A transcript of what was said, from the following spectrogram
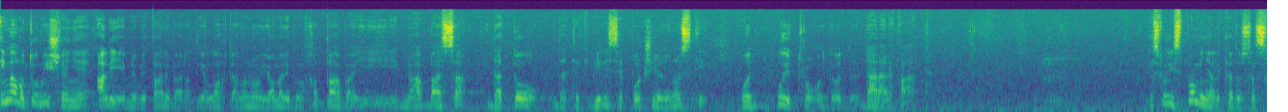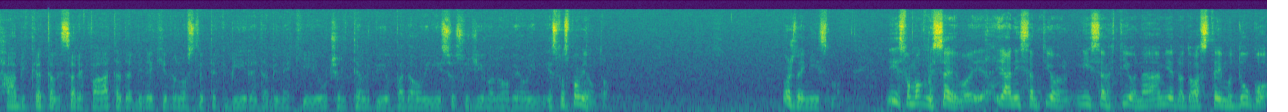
Imamo tu mišljenje Ali ibn Abi Taliba radijallahu ta'ala anhu i Omar ibn Khattaba i, i ibn Abbasa da to da tekbiri se počinju donositi od ujutro od, od dana refata. I smo ih spominjali kada su sahabi kretali sa refata da bi neki donosili tekbire, da bi neki učili telbiju pa da ovi nisu osuđivali ove, ovi. Jesmo spominjali to? Možda i nismo. Nismo mogli sve, ja nisam htio, nisam htio namjerno da ostajemo dugo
